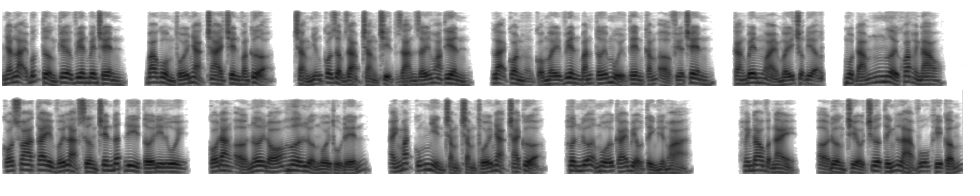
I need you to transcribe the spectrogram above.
Nhắn lại bức tường kia viên bên trên, bao gồm thối nhạc trai trên ván cửa, chẳng những có rậm rạp chẳng chịt dán giấy hoa tiên, lại còn có mấy viên bắn tới mũi tên cắm ở phía trên, càng bên ngoài mấy trượng địa, một đám người khoác hoành đao, có xoa tay với lạc sương trên đất đi tới đi lui, có đang ở nơi đó hơi lửa ngồi thủ đến, ánh mắt cũng nhìn chằm chằm thối nhạc trai cửa, hơn nữa mỗi cái biểu tình hiền hòa. Hoành đao vật này ở đường triều chưa tính là vũ khí cấm,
